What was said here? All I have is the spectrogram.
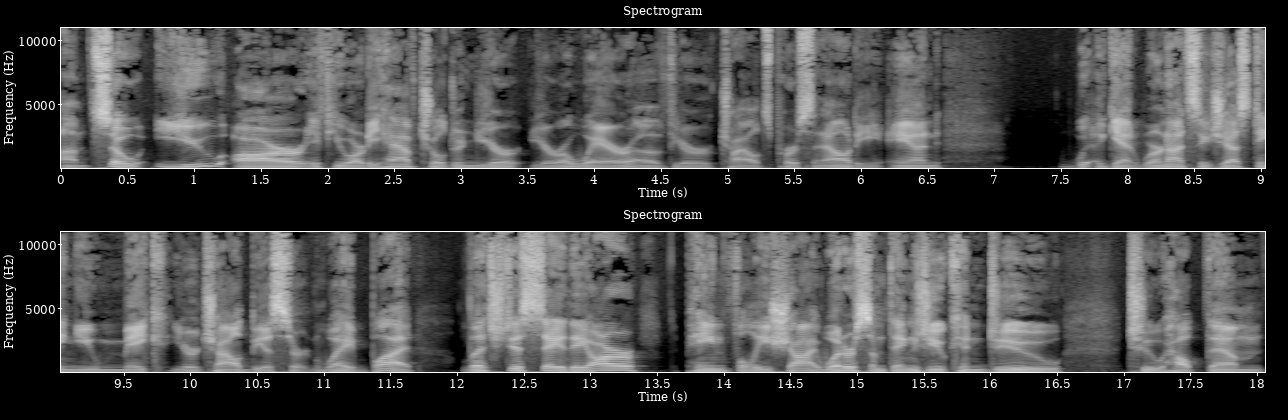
um, so you are, if you already have children, you're you're aware of your child's personality, and w- again, we're not suggesting you make your child be a certain way, but let's just say they are painfully shy. What are some things you can do to help them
